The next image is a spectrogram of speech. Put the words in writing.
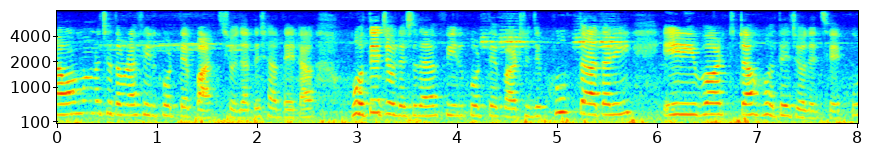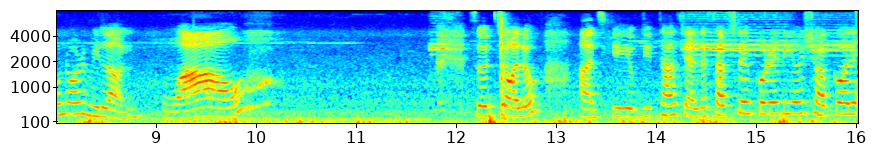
আর আমার মনে হচ্ছে তোমরা ফিল করতে পারছ, যাদের সাথে এটা হতে চলেছে, তারা ফিল করতে পারছ যে খুব তাড়াতাড়ি এই রিবার্থটা হতে চলেছে। পুনর্মিলন। ওয়াও সো চলো, আজকে অবধি থাক চ্যানেলটা সাবস্ক্রাইব করে নিও সকলে।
